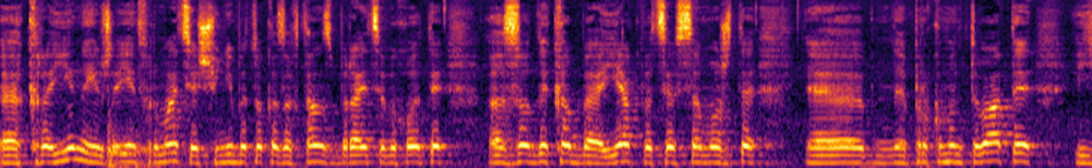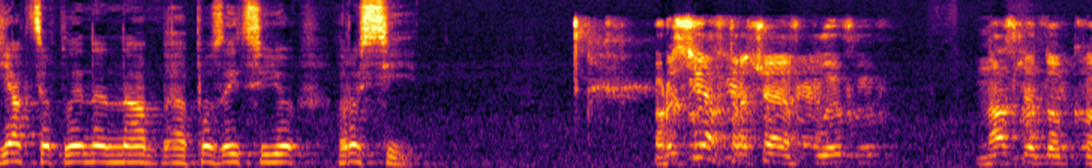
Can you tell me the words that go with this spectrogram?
е, країни. І вже є інформація, що нібито Казахстан збирається виходити е, з ОДКБ. Як ви це все можете е, прокоментувати? Як це вплине на е, позицію Росії? Росія втрачає вплив наслідок е,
